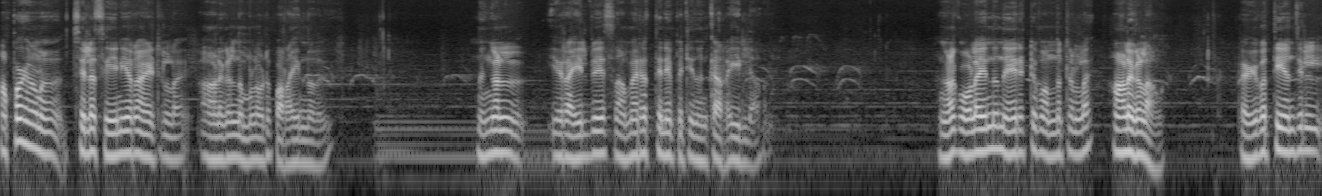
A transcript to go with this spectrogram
അപ്പോഴാണ് ചില സീനിയറായിട്ടുള്ള ആളുകൾ നമ്മളോട് പറയുന്നത് നിങ്ങൾ ഈ റെയിൽവേ സമരത്തിനെ പറ്റി നിങ്ങൾക്ക് അറിയില്ല നിങ്ങൾ കോളേജിൽ നിന്ന് നേരിട്ട് വന്നിട്ടുള്ള ആളുകളാണ്. എഴുപത്തിയഞ്ചിൽ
